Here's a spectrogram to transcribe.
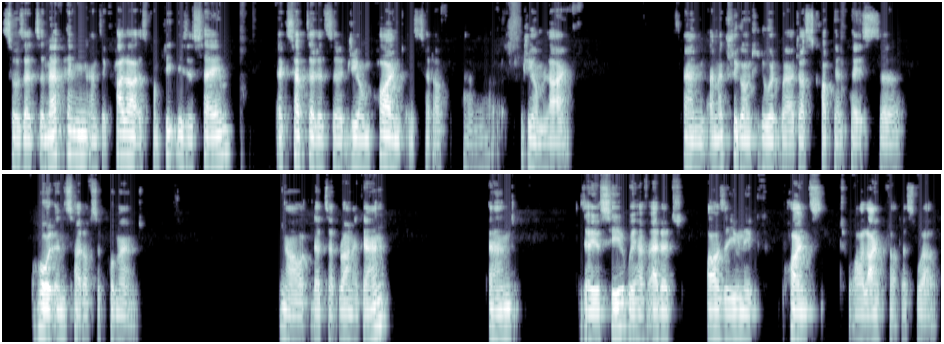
so that the mapping and the color is completely the same, except that it's a geom point instead of uh, geom line. And I'm actually going to do it where I just copy and paste the whole inside of the command. Now let that run again. And there you see we have added all the unique points to our line plot as well.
